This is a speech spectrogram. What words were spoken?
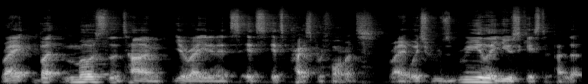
right? But most of the time, you're right, and it's it's it's price performance, right, which is really use case dependent.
